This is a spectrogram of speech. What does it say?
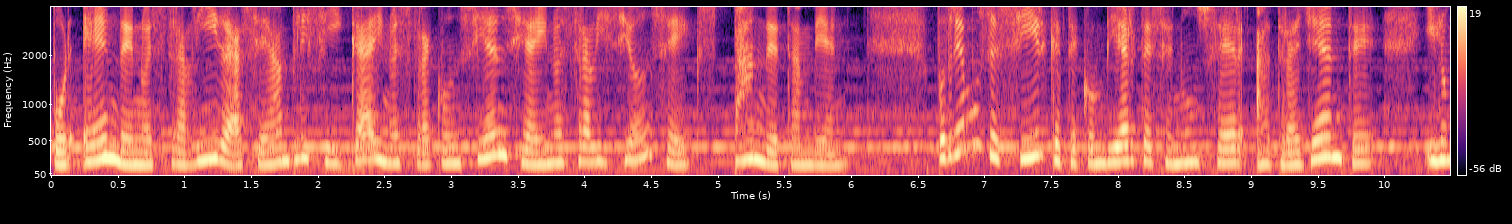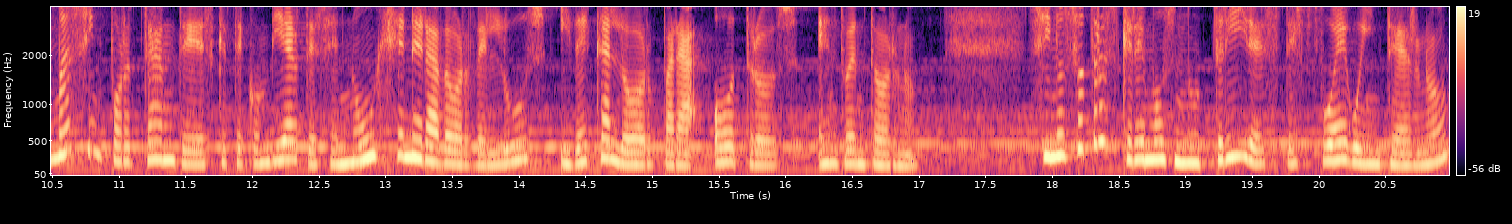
por ende nuestra vida se amplifica y nuestra conciencia y nuestra visión se expande también. Podríamos decir que te conviertes en un ser atrayente y lo más importante es que te conviertes en un generador de luz y de calor para otros en tu entorno. Si nosotros queremos nutrir este fuego interno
